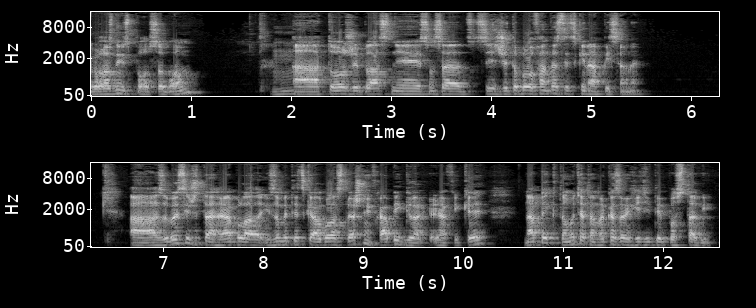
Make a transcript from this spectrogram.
rôznym spôsobom mm-hmm. a to, že vlastne som sa, že to bolo fantasticky napísané. A zober si, že tá hra bola izometrická, ale bola strašne v chabých grafike, napriek tomu ťa tam dokázali chytiť tie postavy.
